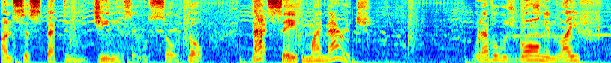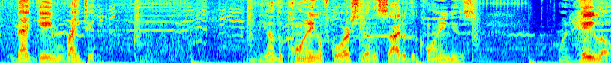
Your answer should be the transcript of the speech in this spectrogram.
unsuspectingly genius, it was so dope. That saved my marriage. Whatever was wrong in life, that game righted. The other coin, of course, the other side of the coin is when Halo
